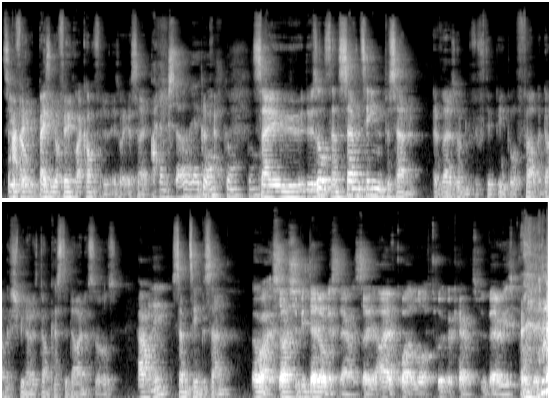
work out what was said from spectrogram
So you feel, basically, you're feeling quite confident, is what you're saying. I think so. Yeah, go on, go on, go on. So the results then: 17% of those 150 people felt that Doncaster should be known as Doncaster Dinosaurs. How many? 17%. Alright, so I should be dead honest now and say that I have quite a lot of Twitter accounts for various projects. and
